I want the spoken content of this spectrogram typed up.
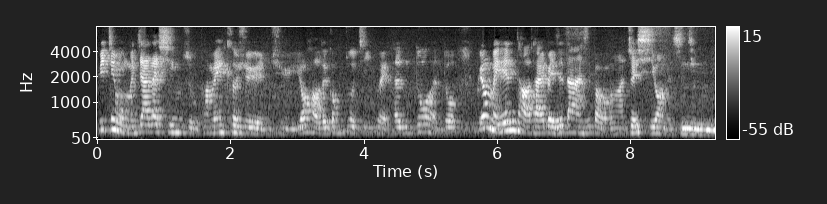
毕竟我们家在新竹旁边科学园区，有好的工作机会很多很多，不用每天跑台北，这当然是爸爸妈妈最希望的事情，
